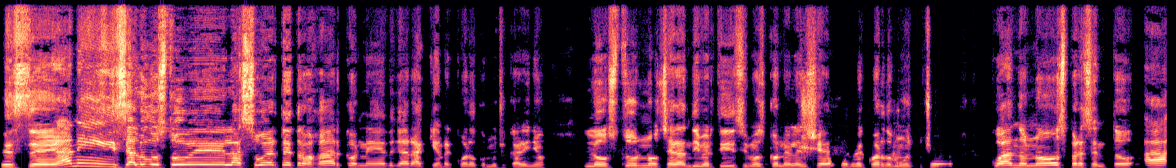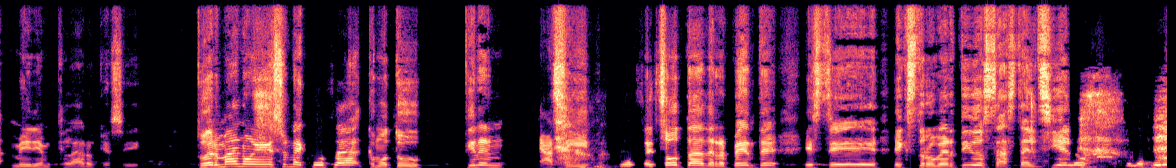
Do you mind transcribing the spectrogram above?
Este, Ani, saludos. Tuve la suerte de trabajar con Edgar, a quien recuerdo con mucho cariño. Los turnos eran divertidísimos con él en Sheraton. Recuerdo mucho cuando nos presentó a Miriam. Claro que sí. Tu hermano es una cosa como tú. Tienen así, sota de repente, este, extrovertidos hasta el cielo. Te lo juro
